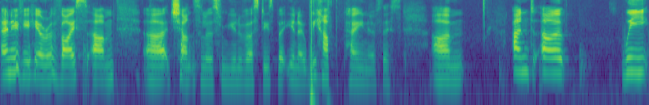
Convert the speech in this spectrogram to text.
any of you here are vice um, uh, chancellors from universities, but, you know, we have the pain of this. Um, and uh, we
